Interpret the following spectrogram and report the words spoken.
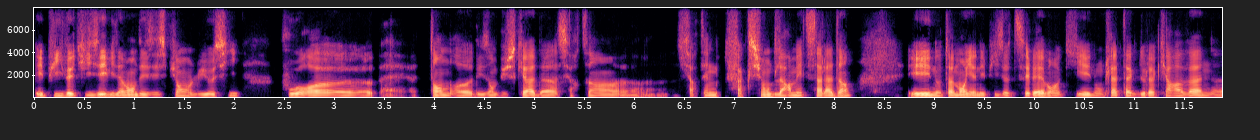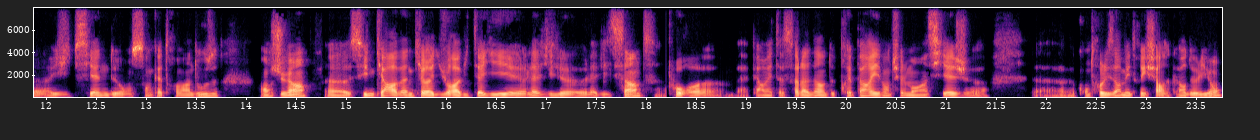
Et puis il va utiliser évidemment des espions lui aussi pour euh, bah, tendre des embuscades à certains, euh, certaines factions de l'armée de Saladin. Et notamment, il y a un épisode célèbre qui est donc l'attaque de la caravane euh, égyptienne de 1192 en juin. c'est une caravane qui aurait dû ravitailler la ville, la ville sainte pour bah, permettre à Saladin de préparer éventuellement un siège contre les armées de Richard Cœur de Lion.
